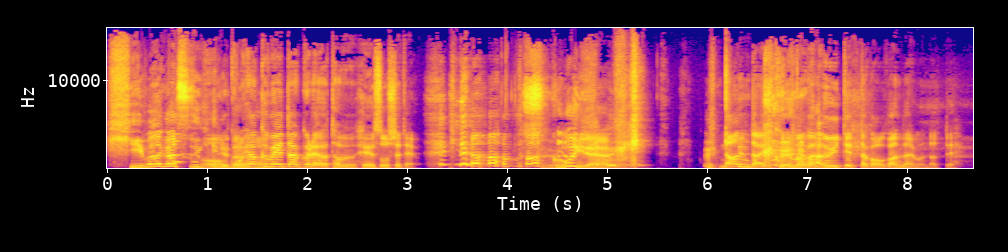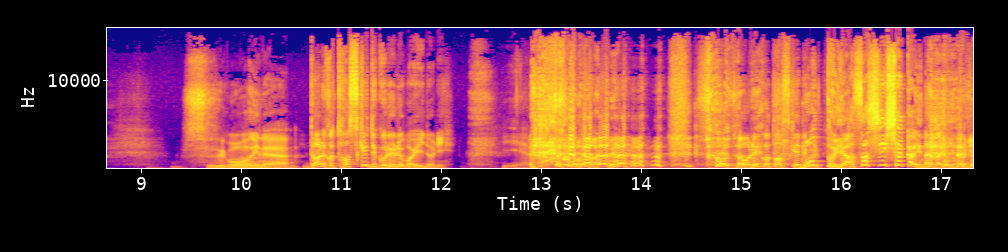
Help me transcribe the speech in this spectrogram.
暇がすぎるな。500メーターくらいは多分並走してたよ。すごいね。何台車が抜いてったか分かんないもんだって。すごいね。誰か助けてくれればいいのに。いや、そうだ誰か助けてくれもっと優しい社会ならいいのに。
